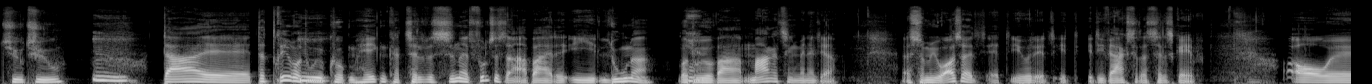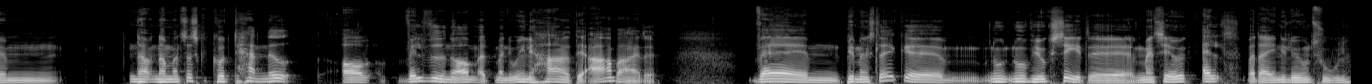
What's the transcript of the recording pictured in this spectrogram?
2020. Mm. Der, øh, der driver mm. du jo Copenhagen Cartel ved siden af et fuldtidsarbejde i Luna hvor ja. du jo var marketing manager, som jo også er et, et, et, et, et, et iværksætterselskab. Og øhm, når, når man så skal gå derned og velvidende om, at man jo egentlig har det arbejde, hvad, øh, bliver man slet ikke, øh, nu, nu har vi jo ikke set, øh, man ser jo ikke alt, hvad der er inde i løvens hule,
